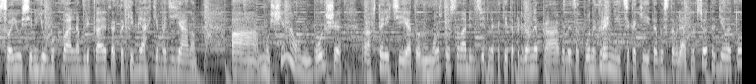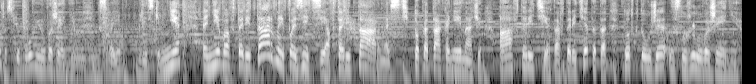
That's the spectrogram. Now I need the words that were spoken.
свою семью буквально облекает как таким мягким одеялом. А мужчина, он больше авторитет, он может устанавливать действительно какие-то определенные правила, законы, границы какие-то выставлять. Но все это делает тоже с любовью и уважением mm-hmm. к своим близким. Не, не в авторитарной позиции, авторитарность, только так, а не иначе, а авторитет. Авторитет – это тот, кто уже заслужил уважение.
